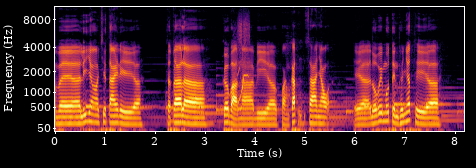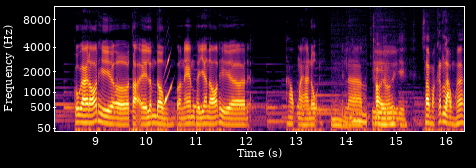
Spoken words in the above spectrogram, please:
về lý do chia tay thì thật ra là cơ bản là vì khoảng cách xa nhau. ạ. Thì đối với mối tình thứ nhất thì cô gái đó thì ở tại Lâm Đồng, còn em thời gian đó thì học ngoài Hà Nội. ừ. Nên là thì- trời ơi gì sao mặt cách lòng hả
